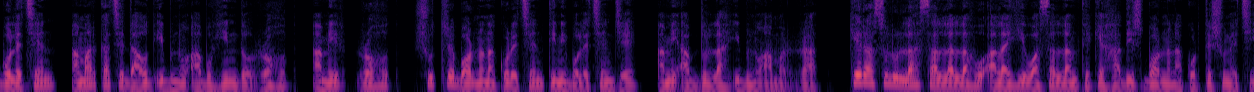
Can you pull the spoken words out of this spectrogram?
বলেছেন, আমার কাছে দাউদ ইবনু আবু হিন্দ রহত আমির রহত সূত্রে বর্ণনা করেছেন, তিনি বলেছেন যে, আমি আবদুল্লাহ ইবনু আমর রাত কে রাসূলুল্লাহ সাল্লাল্লাহু আলাইহি ওয়াসাল্লাম থেকে হাদিস বর্ণনা করতে শুনেছি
